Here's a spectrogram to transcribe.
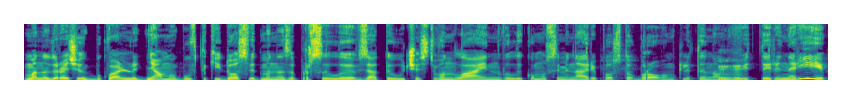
У мене, до речі, буквально днями був такий досвід. Мене запросили взяти участь в онлайн великому семінарі по стовбуровим клітинам угу. ветеринарії,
